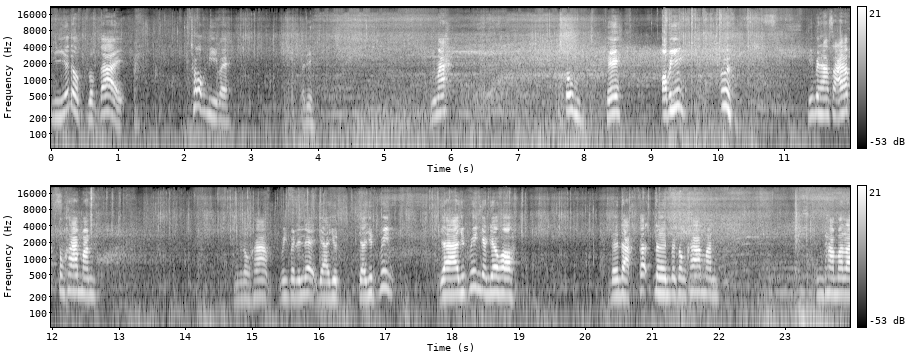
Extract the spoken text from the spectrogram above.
หนีอะหลบหลบได้ โชคดีไปไปดิยิงมาตุ้มเคออกไปยิงเออยิงไปทางซ้ายครับตรงข้ามมันยิงไปตรงข้ามวิ่งไปเรื่อยๆอย่าหยุดอย่าหยุดวิ่ง อย่าหยุดวิ่งอย่างเดียวพอ เดินดักก็เดินไปตรงข้ามมัน มึงทำอะไร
